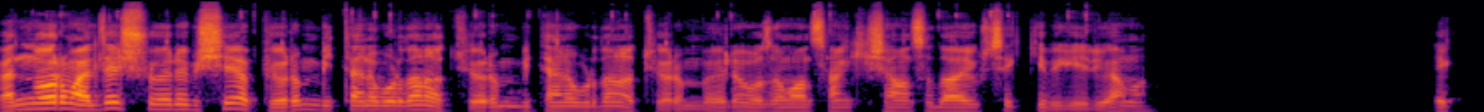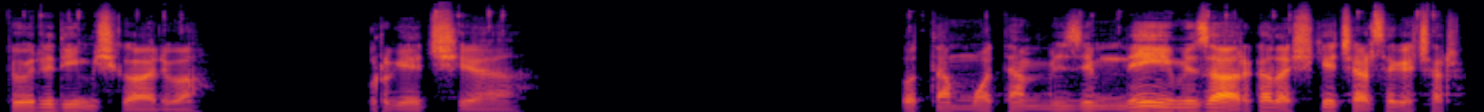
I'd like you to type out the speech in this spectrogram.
Ben normalde şöyle bir şey yapıyorum. Bir tane buradan atıyorum. Bir tane buradan atıyorum böyle. O zaman sanki şansı daha yüksek gibi geliyor ama. Pek de öyle değilmiş galiba. Dur geç ya. Totem motem bizim neyimize arkadaş geçerse geçer.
